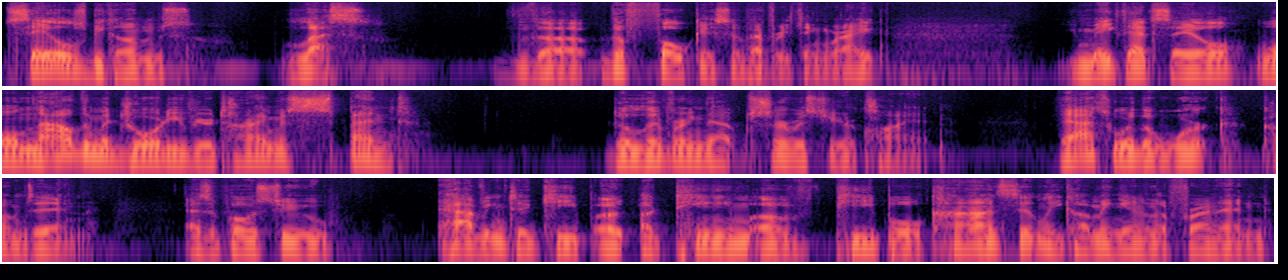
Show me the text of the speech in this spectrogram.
sales becomes less the the focus of everything, right? You make that sale. Well, now the majority of your time is spent delivering that service to your client. That's where the work comes in, as opposed to having to keep a, a team of people constantly coming in on the front end,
